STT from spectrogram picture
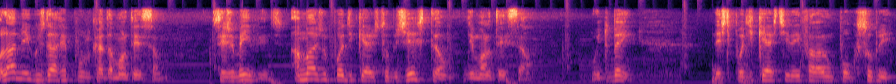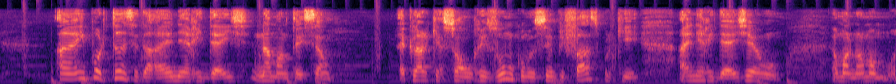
Olá, amigos da República da Manutenção. Sejam bem-vindos a mais um podcast sobre gestão de manutenção. Muito bem, neste podcast irei falar um pouco sobre a importância da NR10 na manutenção. É claro que é só um resumo, como eu sempre faço, porque a NR10 é, um, é uma norma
